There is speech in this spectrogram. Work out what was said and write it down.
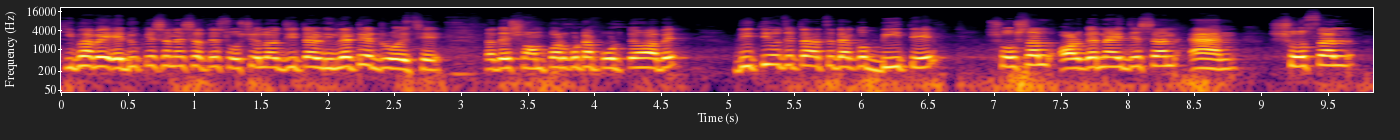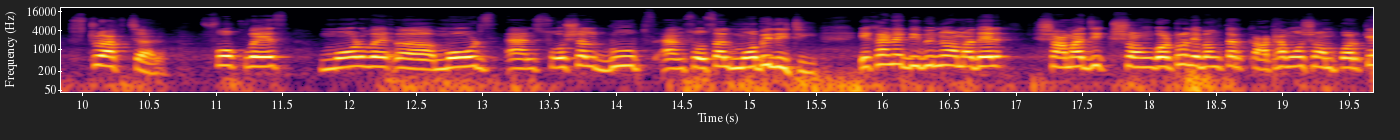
কীভাবে এডুকেশনের সাথে সোশিওলজিটা রিলেটেড রয়েছে, তাদের সম্পর্কটা পড়তে হবে। দ্বিতীয় যেটা আছে, দেখো বিতে social organisation and social structure folkways more modes and social groups and social mobility এখানে বিভিন্ন আমাদের সামাজিক সংগঠন এবং তার কাঠামো সম্পর্কে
